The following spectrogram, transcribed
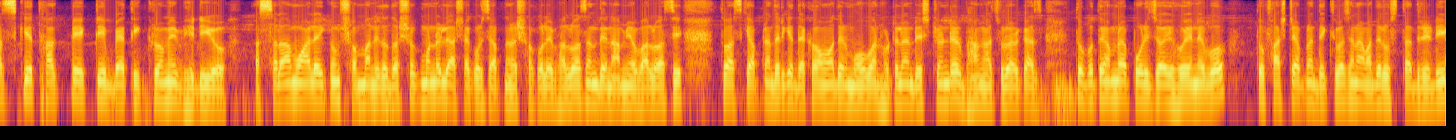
আজকে থাকবে একটি ব্যতিক্রমী ভিডিও। আসসালামু আলাইকুম সম্মানিত দর্শক মণ্ডলী, আশা করছি আপনারা সকলে ভালো আছেন, দেন আমিও ভালো আছি। তো আজকে আপনাদেরকে দেখাও আমাদের মৌবান হোটেল অ্যান্ড রেস্টুরেন্টের ভাঙাচুরার কাজ। তো প্রথমে আমরা পরিচয় হয়ে নেব। তো ফার্স্টে আপনারা দেখতে পাচ্ছেন আমাদের উস্তাদ রেডি।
